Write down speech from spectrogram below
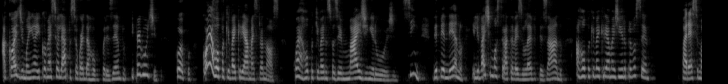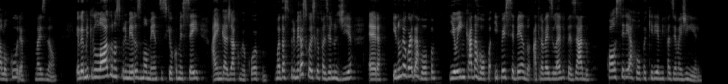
Acorde de manhã e comece a olhar para o seu guarda-roupa, por exemplo, e pergunte: corpo, qual é a roupa que vai criar mais para nós? Qual é a roupa que vai nos fazer mais dinheiro hoje? Sim, dependendo, ele vai te mostrar através do leve e pesado a roupa que vai criar mais dinheiro para você. Parece uma loucura, mas não. Eu lembro que logo nos primeiros momentos que eu comecei a engajar com o meu corpo, uma das primeiras coisas que eu fazia no dia era ir no meu guarda-roupa e eu ir em cada roupa e percebendo, através do leve e pesado, qual seria a roupa que iria me fazer mais dinheiro.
